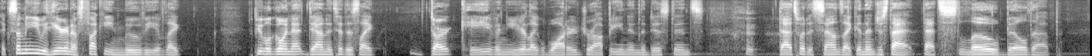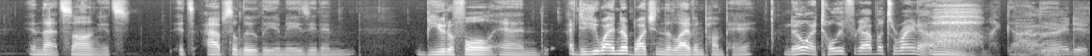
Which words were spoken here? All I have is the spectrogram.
Like something you would hear in a fucking movie of like people going down into this like dark cave and you hear like water dropping in the distance that's what it sounds like and then just that that slow build up in that song it's it's absolutely amazing and beautiful and uh, did you end up watching the live in pompeii No, I totally forgot about to right now. oh my god dude I did.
